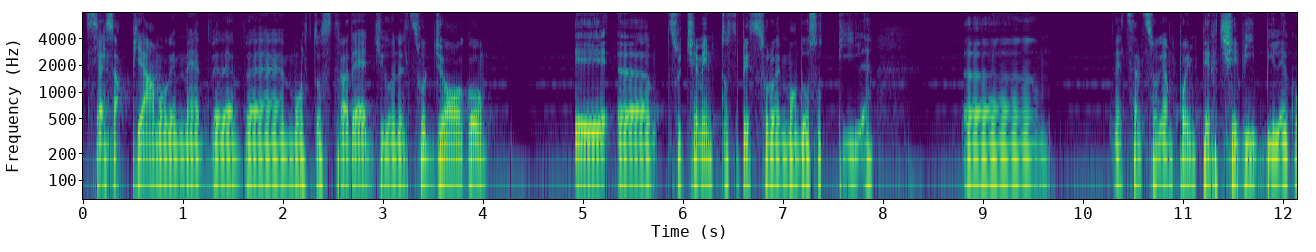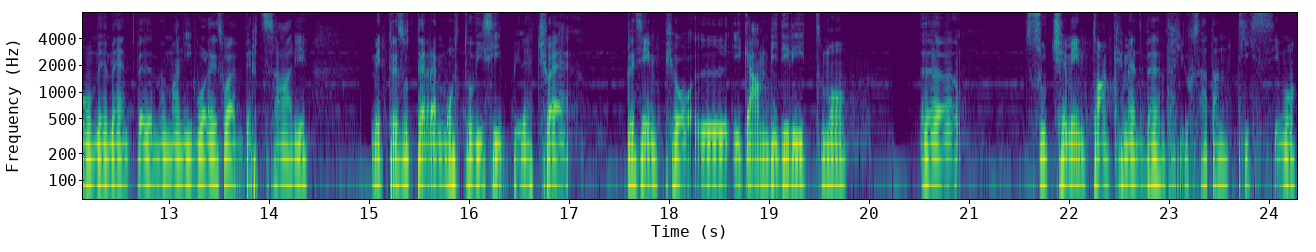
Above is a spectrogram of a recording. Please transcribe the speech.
Sì. Cioè, sappiamo che Medvedev è molto strategico nel suo gioco e uh, su cemento spesso lo è in modo sottile. Uh, nel senso che è un po' impercepibile come Medvedev manipola i suoi avversari, mentre su terra è molto visibile, cioè per esempio l- i cambi di ritmo uh, su cemento anche Medvedev li usa tantissimo.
